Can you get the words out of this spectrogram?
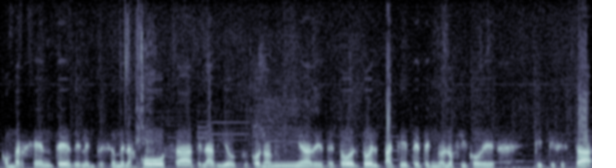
convergentes, de la impresión de las cosas, de la bioeconomía, de, todo, todo el paquete tecnológico de, que, se está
